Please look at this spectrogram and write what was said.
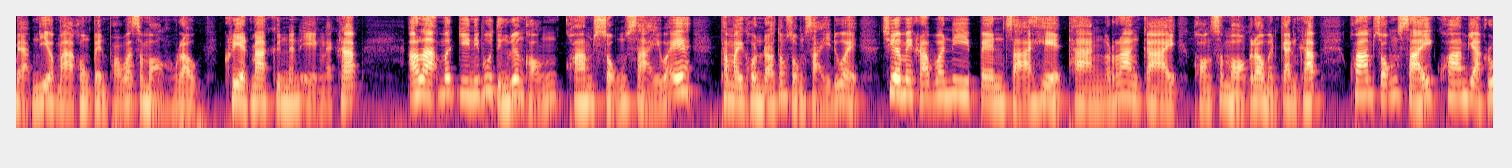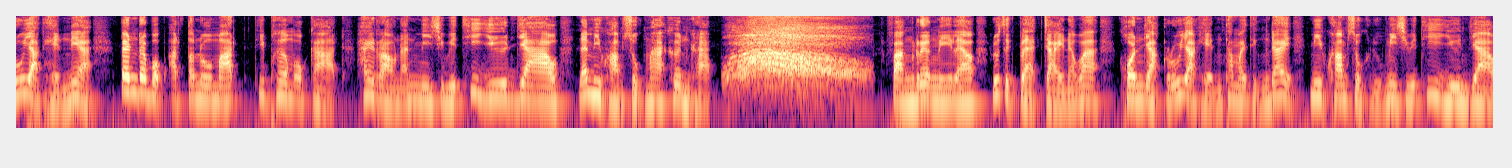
แบบนี้ออกมาคงเป็นเพราะว่าสมองของเราเครียดมากขึ้นนั่นเองนะครับ เอาล่ะเมื่อกี้นี้พูดถึงเรื่องของความสงสัยว่าเอ๊ะทำไมคนเราต้องสงสัยด้วย เชื่อไหมครับว่านี่เป็นสาเหตุทางร่างกายของสมองเราเหมือนกันครับ ความสงสัยความอยากรู้อยากเห็นเนี่ยเป็นระบบอัตโนมัติที่เพิ่มโอกาส ให้เรานั้นมีชีวิตที่ยืนยาว และมีความสุขมากขึ้นครับฟังเรื่องนี้แล้วรู้สึกแปลกใจนะว่า คนอยากรู้อยากเห็นทำไมถึงได้มีความสุขหรือมีชีวิตที่ยืนยาว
